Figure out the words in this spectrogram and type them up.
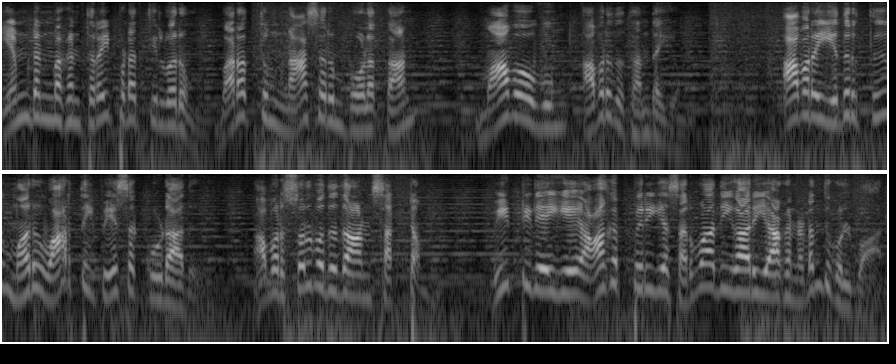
எம்டன் மகன் திரைப்படத்தில் வரும் பரத்தும் நாசரும் போலத்தான் மாவோவும் அவரது தந்தையும். அவரை எதிர்த்து மறு வார்த்தை பேசக்கூடாது. அவர் சொல்வதுதான் சட்டம். வீட்டிலேயே ஆகப்பெரிய சர்வாதிகாரியாக நடந்து கொள்வார்.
